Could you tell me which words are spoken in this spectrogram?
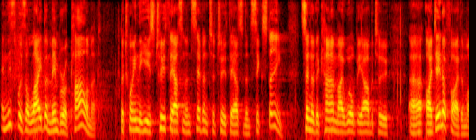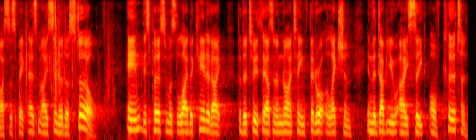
and this was a Labor member of parliament between the years 2007 to 2016. Senator Carr may well be able to uh, identify them, I suspect, as may Senator Sterle. And this person was the Labor candidate for the 2019 federal election in the WA seat of Curtin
